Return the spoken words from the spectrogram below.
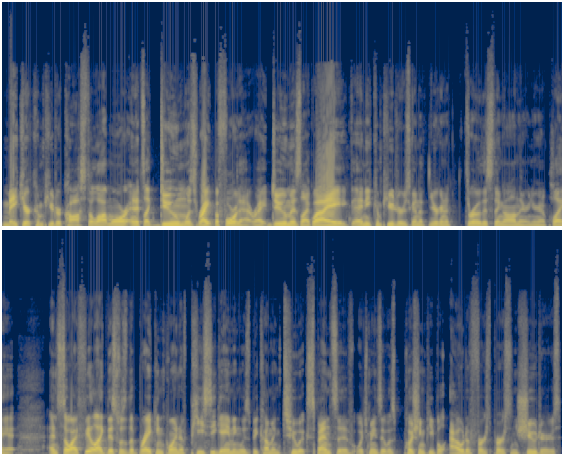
make your computer cost a lot more. And it's like doom was right before that right? Doom is like well hey any computer is gonna you're gonna throw this thing on there and you're gonna play it. And so i feel like this was the breaking point of pc gaming was becoming too expensive which means it was pushing people out of first person shooters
